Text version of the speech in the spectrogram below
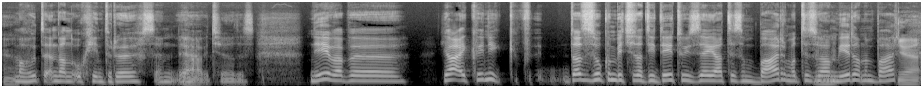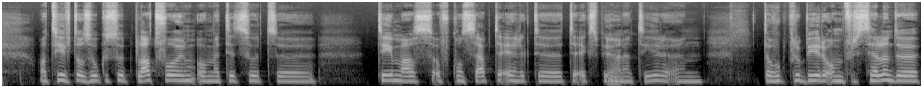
ja. Maar goed, en dan ook geen drugs. En, ja. Weet je dus. Nee, we hebben... Ja, ik weet niet. Dat is ook een beetje dat idee toen je zei, ja, het is een bar, maar het is wel meer dan een bar. Mhm. Want het heeft ons ook een soort platform om met dit soort eh, thema's of concepten eigenlijk te, te experimenteren. En toch ook proberen om verschillende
